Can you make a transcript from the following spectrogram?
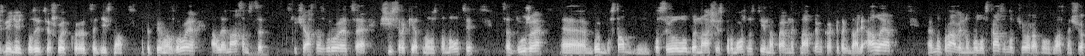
змінюють, позицію швидко. Це дійсно ефективна зброя. Але насамс це сучасна зброя, це шість ракет на установці. Це дуже е, би став посилило би наші спроможності на певних напрямках і так далі. Але е, ну правильно було сказано вчора. Ну власне, що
